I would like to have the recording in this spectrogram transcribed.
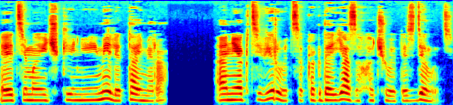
Эти маячки не имели таймера. Они активируются, когда я захочу это сделать.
